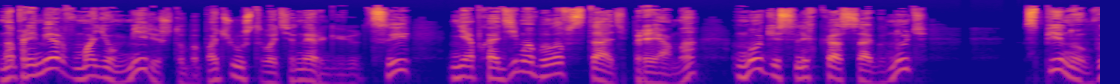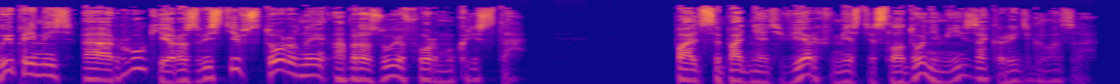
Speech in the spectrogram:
Например, в моем мире, чтобы почувствовать энергию ци, необходимо было встать прямо, ноги слегка согнуть, спину выпрямить, а руки развести в стороны, образуя форму креста. Пальцы поднять вверх вместе с ладонями и закрыть глаза.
